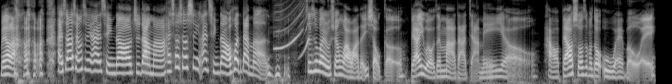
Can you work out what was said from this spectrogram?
没有啦，还是要相信爱情的哦，知道吗？还是要相信爱情的混蛋们。这是魏如萱娃娃的一首歌，不要以为我在骂大家，没有。好，不要说这么多无为不为。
